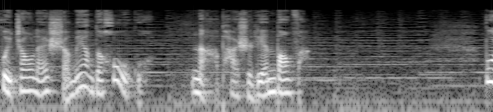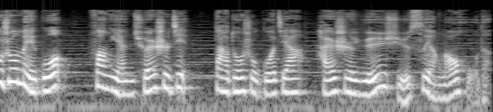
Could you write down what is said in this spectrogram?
会招来什么样的后果，哪怕是联邦法。不说美国，放眼全世界，大多数国家还是允许饲养老虎的，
